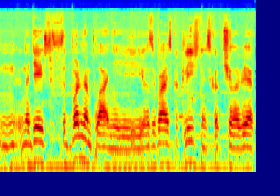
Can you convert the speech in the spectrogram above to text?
надеюсь, в футбольном плане и развиваюсь как личность, как человек.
